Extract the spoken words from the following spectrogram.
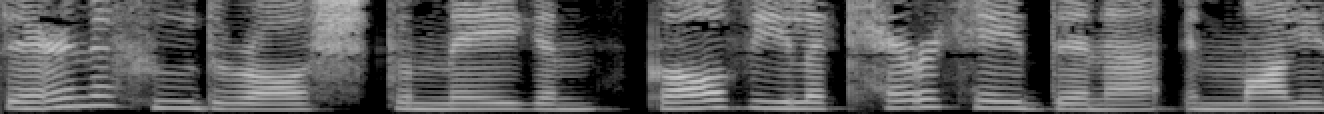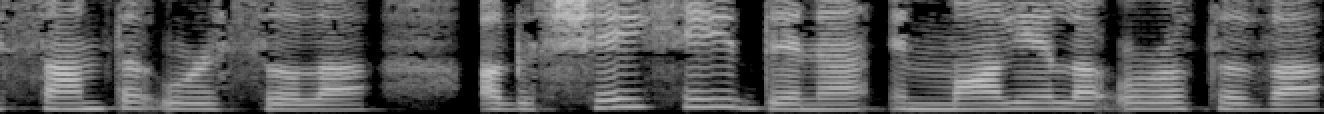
Deir na húdaráis go méigean dhá mhíle i mbaile Santa Ursula agus 600 duine i mbaile La Orotava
